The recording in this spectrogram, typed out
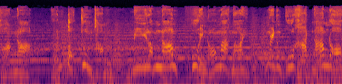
ข้างหน้าฝนตกชุ่มฉ่ำมีลำน้ำห้วยหนองมากมาย ไม่ต้องกลัวขาดน้ำหรอก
